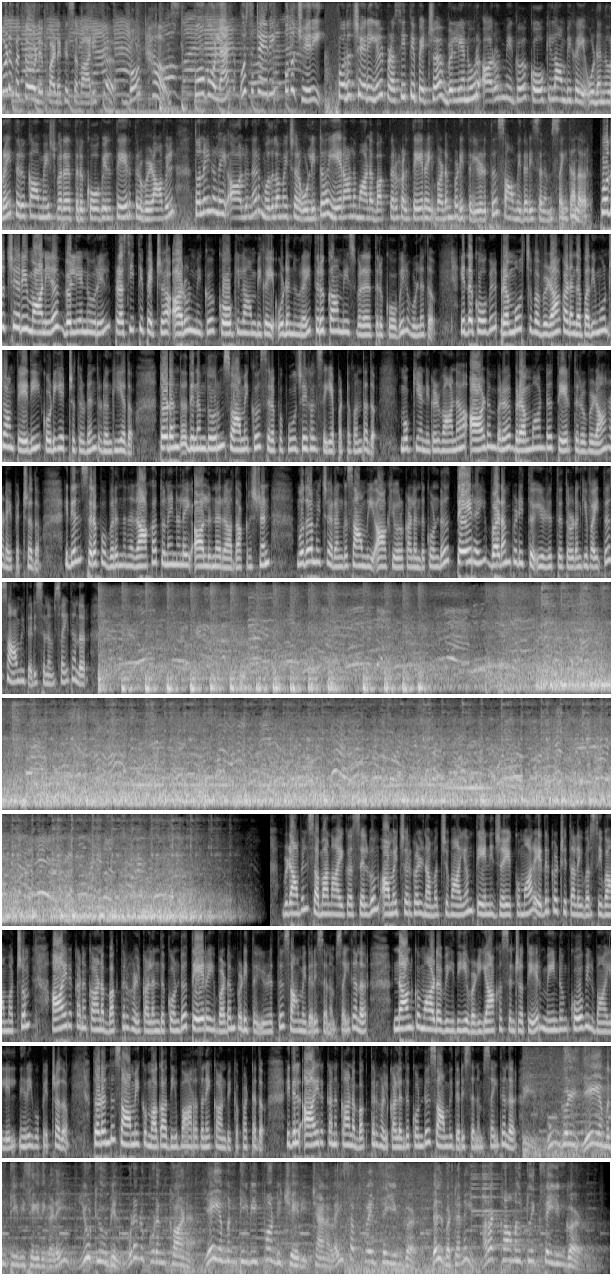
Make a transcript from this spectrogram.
குடும்பத்தோடு படகு சவாரிக்கு boat house Pogoland Ousteri Puducherry. புதுச்சேரியில் பிரசித்தி பெற்ற வில்லியனூர் அருள்மிகு கோகிலாம்பிகை உடனுரை திருக்காமேஸ்வரர் திருக்கோவில் தேர் திருவிழாவில் துணைநிலை ஆளுநர் முதலமைச்சர் உள்ளிட்ட ஏராளமான பக்தர்கள் தேரை வடம் பிடித்து இழுத்து சாமி தரிசனம் செய்தனர். புதுச்சேரி மாநிலம் வில்லியனூரில் பிரசித்தி பெற்ற அருள்மிகு கோகிலாம்பிகை உடனுரை திருக்காமேஸ்வரர் திருக்கோவில் உள்ளது. இந்த கோவில் பிரம்மோற்சவ விழா கடந்த பதிமூன்றாம் தேதி கொடியேற்றத்துடன் தொடங்கியது. தொடர்ந்து தினம்தோறும் சுவாமிக்கு சிறப்பு பூஜைகள் செய்யப்பட்டு வந்தது. முக்கிய நிகழ்வான ஆடம்பர பிரம்மாண்ட தேர் திருவிழா நடைபெற்றது. இதில் சிறப்பு விருந்தினராக துணைநிலை ஆளுநர் ராதாகிருஷ்ணன் முதலமைச்சர் ரங்கசாமி ஆகியோர் கலந்து கொண்டு தேரை வடம் பிடித்து இழுத்து தொடங்கி வைத்து சாமி தரிசனம் செய்தனர். விழாவில் சபாநாயகர் செல்வம் அமைச்சர்கள் நமச்சிவாயம் தேனி ஜெயக்குமார் எதிர்க்கட்சித் தலைவர் சிவா மற்றும் ஆயிரக்கணக்கான பக்தர்கள் கலந்து கொண்டு தேரை வடம் பிடித்து இழுத்து சாமி தரிசனம் செய்தனர். நான்கு மாட வீதி வழியாக சென்ற தேர் மீண்டும் கோவில் வாயிலில் நிறைவு பெற்றது. தொடர்ந்து சாமிக்கு மகா தீபாரதனை காண்பிக்கப்பட்டது. இதில் ஆயிரக்கணக்கான பக்தர்கள் கலந்து கொண்டு சாமி தரிசனம் செய்தனர். உங்கள் ஏஎம்என் டிவி செய்திகளை யூடியூபில் உடனுக்குடன் காண ஏஎம்என் டிவி பாண்டிச்சேரி சேனலை சப்ஸ்கிரைப் செய்யுங்கள். பெல் பட்டனை மறக்காமல் கிளிக் செய்யுங்கள்.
